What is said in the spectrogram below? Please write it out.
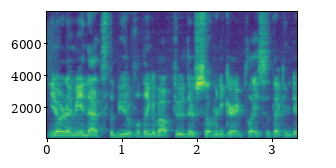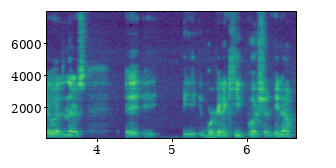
You know what I mean? That's the beautiful thing about food. There's so many great places that can do it, and there's it, it, we're gonna keep pushing. You know,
